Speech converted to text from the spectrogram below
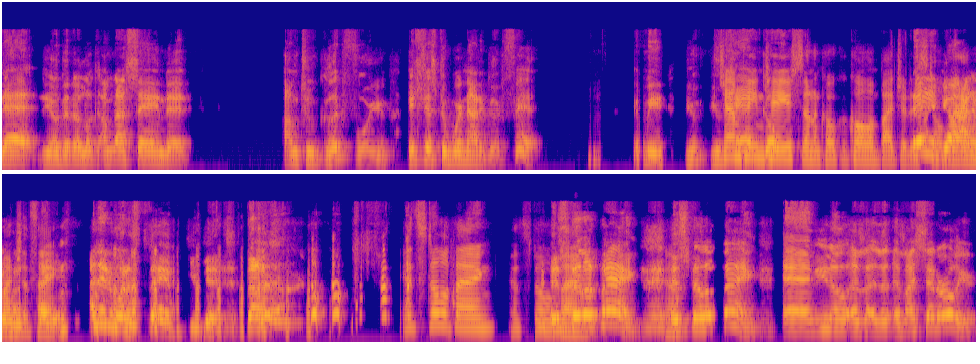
that you know that are looking. I'm not saying that I'm too good for you. It's just that we're not a good fit. I mean, you you champagne go... taste on a Coca Cola budget is still very much a thing. I didn't want to say it, but you did. it's still a thing. It's still a it's thing. still a thing. Yeah. It's still a thing. And you know, as as I said earlier,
